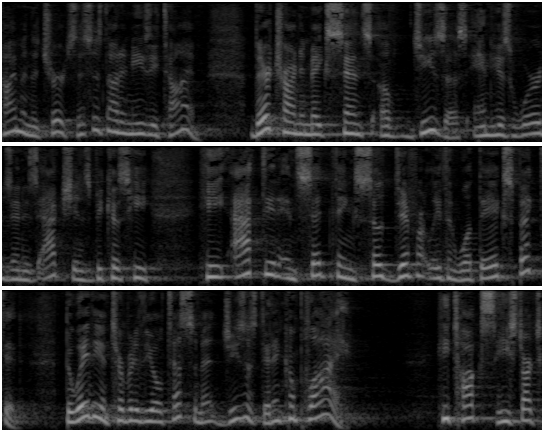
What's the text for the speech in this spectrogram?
time in the church. This is not an easy time. They're trying to make sense of Jesus and his words and his actions because he, he acted and said things so differently than what they expected. The way they interpreted the Old Testament, Jesus didn't comply. He talks, he starts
